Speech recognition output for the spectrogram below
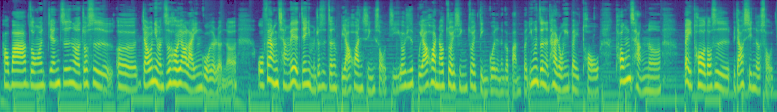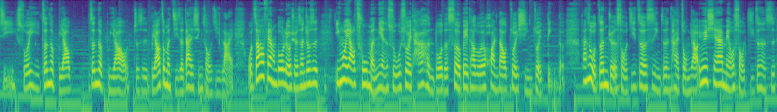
好吧。总而言之呢，就是呃，假如你们之后要来英国的人呢，我非常强烈的建议你们，就是真的不要换新手机，尤其是不要换到最新最顶规的那个版本，因为真的太容易被偷。通常呢，被偷的都是比较新的手机，所以真的不要。真的不要，就是不要这么急着带新手机来。我知道非常多留学生就是因为要出门念书，所以他很多的设备他都会换到最新最顶的。但是我真的觉得手机这个事情真的太重要，因为现在没有手机真的是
